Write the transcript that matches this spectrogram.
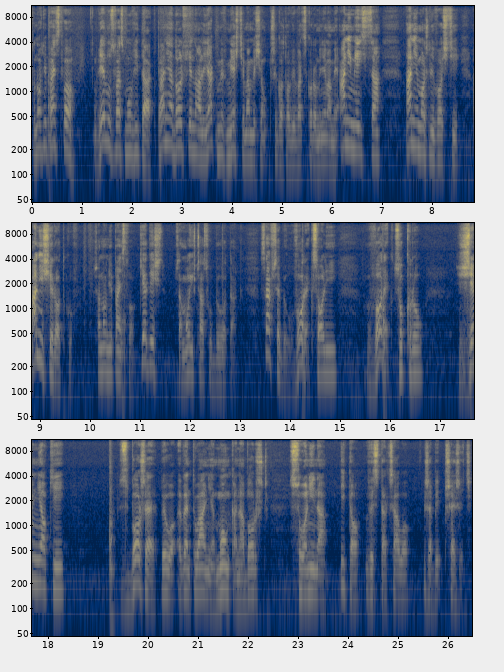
Szanowni Państwo, wielu z Was mówi tak, Panie Adolfie, no ale jak my w mieście mamy się przygotowywać, skoro my nie mamy ani miejsca, ani możliwości, ani środków? Szanowni Państwo, kiedyś, za moich czasów było tak. Zawsze był worek soli, worek cukru, ziemnioki, zboże było ewentualnie mąka na borszcz, słonina i to wystarczało, żeby przeżyć.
